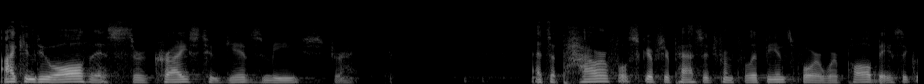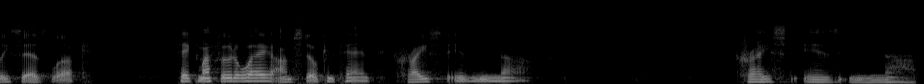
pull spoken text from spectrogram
I can do all this through Christ who gives me strength. That's a powerful scripture passage from Philippians 4 where Paul basically says, Look, take my food away. I'm still content. Christ is enough. Christ is enough.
